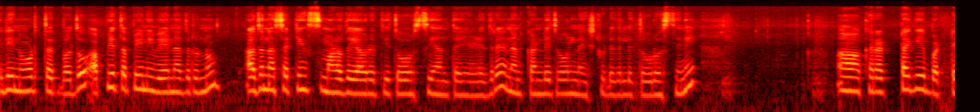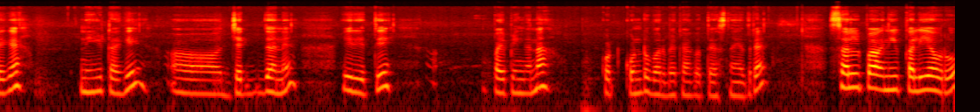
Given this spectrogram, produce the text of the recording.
ಇಲ್ಲಿ ನೋಡ್ತಾ ಇರ್ಬೋದು. ಅಪ್ಪಿ ತಪ್ಪಿ ನೀವೇನಾದ್ರೂ ಅದನ್ನು ಸೆಟ್ಟಿಂಗ್ಸ್ ಮಾಡೋದು ಯಾವ ರೀತಿ ತೋರಿಸಿ ಅಂತ ಹೇಳಿದರೆ, ನಾನು ಖಂಡಿತವಾಗ್ಲೂ ನೆಕ್ಸ್ಟ್ ವಿಡಿಯೋದಲ್ಲಿ ತೋರಿಸ್ತೀನಿ. ಕರೆಕ್ಟಾಗಿ ಬಟ್ಟೆಗೆ ನೀಟಾಗಿ ಜಗ್ದನೆ ಈ ರೀತಿ ಪೈಪಿಂಗನ್ನು ಕೊಟ್ಕೊಂಡು ಬರಬೇಕಾಗುತ್ತೆ ಸ್ನೇಹಿತರೆ. ಸ್ವಲ್ಪ ನೀವು ಕಲಿಯೋರು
